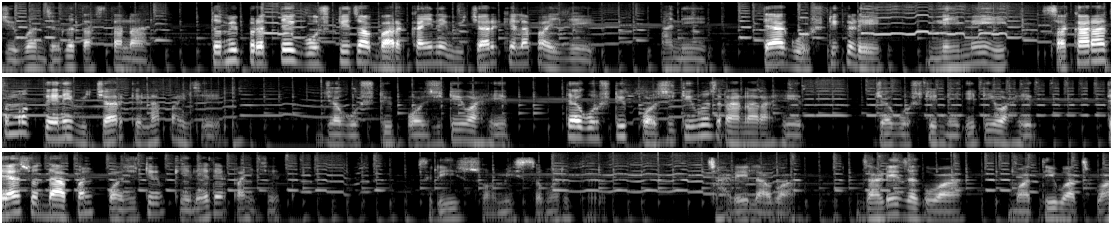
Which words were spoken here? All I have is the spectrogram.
जीवन जगत असताना तुम्ही प्रत्येक गोष्टीचा बारकाईने विचार केला पाहिजे आणि त्या गोष्टीकडे नेहमी सकारात्मकतेने विचार केला पाहिजे. ज्या गोष्टी पॉझिटिव्ह आहेत त्या गोष्टी पॉझिटिव्हच राहणार आहेत. ज्या गोष्टी निगेटिव्ह आहेत त्यासुद्धा आपण पॉझिटिव्ह केलेल्या पाहिजेत. श्री स्वामी समर्थ. झाडे लावा झाडे जगवा माती वाचवा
